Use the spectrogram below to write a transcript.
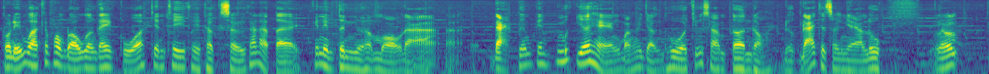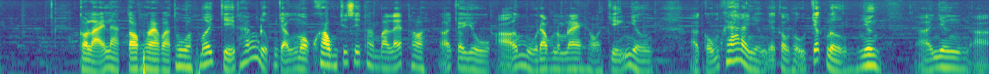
Còn điểm qua cái phong độ gần đây của Chelsea thì thật sự khá là tệ. Cái niềm tin người hâm mộ đã à, đạt đến cái mức giới hạn bằng cái trận thua trước Southampton rồi được đá trên sân nhà luôn đó. còn lại là toàn hòa và thua mới chỉ thắng được trận 1-0 trước Crystal Palace thôi đó cho dù ở mùa đông năm nay họ chuyển nhượng à, cũng khá là những cái cầu thủ chất lượng nhưng à, nhưng à,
